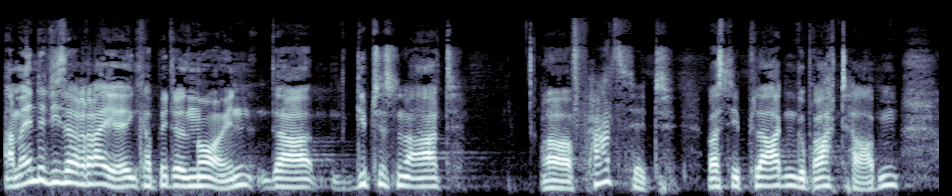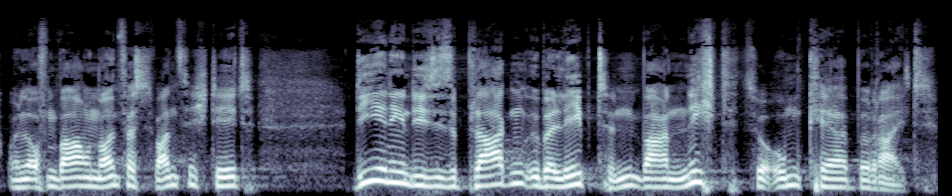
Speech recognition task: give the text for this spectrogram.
Am Ende dieser Reihe in Kapitel 9, da gibt es eine Art äh, Fazit, was die Plagen gebracht haben. Und in Offenbarung 9, Vers 20 steht, diejenigen, die diese Plagen überlebten, waren nicht zur Umkehr bereit.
